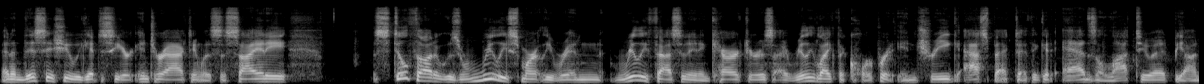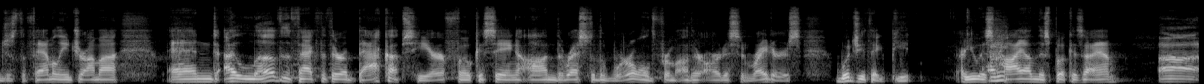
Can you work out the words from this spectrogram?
And in this issue, we get to see her interacting with society. Still thought it was really smartly written, really fascinating characters. I really like the corporate intrigue aspect. I think it adds a lot to it beyond just the family drama. And I love the fact that there are backups here focusing on the rest of the world from other artists and writers. What'd you think, Pete? Are you as high on this book as I am? Uh,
